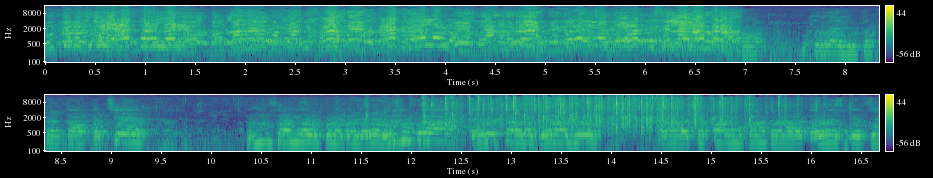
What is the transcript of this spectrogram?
ಮುಖ್ಯಮಂತ್ರಿಗಳು ಯಾಕೆ ಬರಲ್ಲ ಮಿತ್ರರಾಗಿರ್ತಕ್ಕಂತ ಪಚ್ಚೆ ಸ್ವಾಮಿ ಅವರು ಕೂಡ ಬಂದರು ಅವ್ರಿಗೂ ಕೂಡ ದಯವಿಟ್ಟು ಅವರ ಜೋರಾಗಿ ಚಪ್ಪಾಳೆ ಮುಖಾಂತರ ಗೌರವಿಸಬೇಕು.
